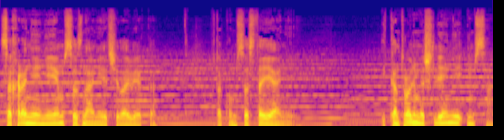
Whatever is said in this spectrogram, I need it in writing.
сохранением сознания человека в таком состоянии и контроль мышления им сам.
